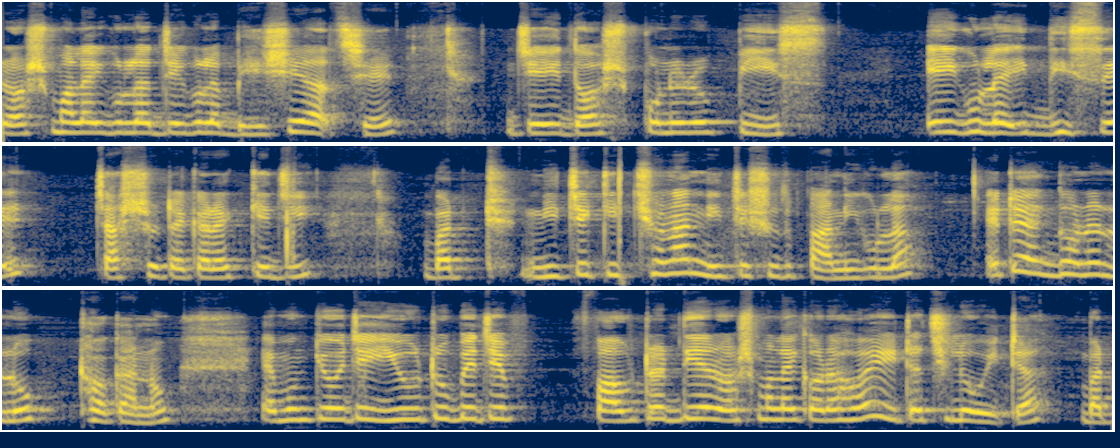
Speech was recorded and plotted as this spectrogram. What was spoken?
রসমালাইগুলা যেগুলো ভেসে আছে যে দশ পনেরো পিস এইগুলাই দিছে চারশো টাকার এক কেজি। বাট নিচে কিচ্ছু না, নিচে শুধু পানিগুলা। এটা এক ধরনের লোক ঠকানো। এবং কি ওই যে ইউটিউবে যে পাউডার দিয়ে রসমালাই করা হয়, এটা ছিল ওইটা। বাট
